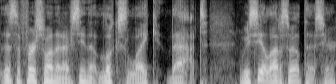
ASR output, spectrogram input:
this is the first one that I've seen that looks like that. We see a lot of soil tests here.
